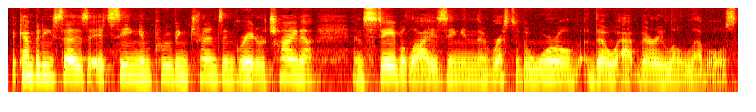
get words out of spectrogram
The company says it's seeing improving trends in Greater China and stabilizing in the rest of the world, though at very low levels.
